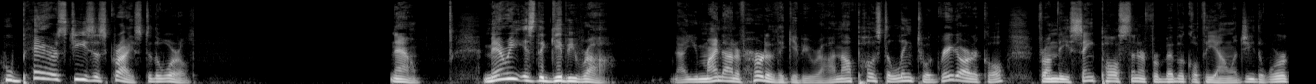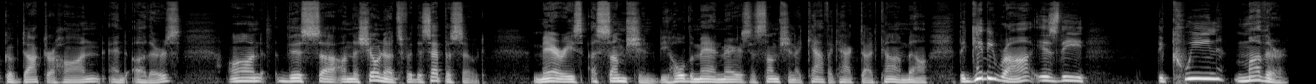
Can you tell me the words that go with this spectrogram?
who bears Jesus Christ to the world. Now, Mary is the Gebirah. Now, you might not have heard of the Gebirah, and I'll post a link to a great article from the St. Paul Center for Biblical Theology, the work of Dr. Hahn and others, on this uh, on the show notes for this episode. Mary's Assumption. Behold the man, Mary's Assumption at CatholicHack.com. Now, the Gebirah is the the queen mother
